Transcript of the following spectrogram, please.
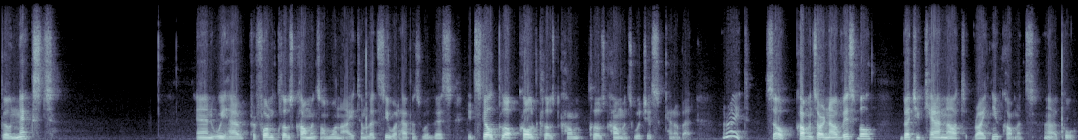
Go next and we have performed closed comments on one item. Let's see what happens with this. It's still called closed, com closed comments, which is kind of bad. Alright, so comments are now visible, but you cannot write new comments. Oh, cool.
